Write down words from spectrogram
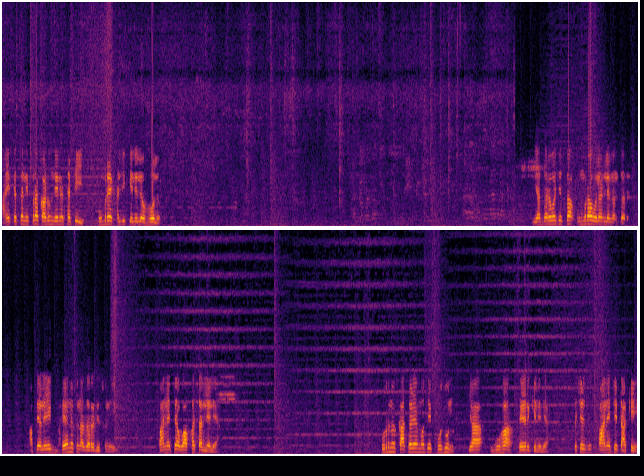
आणि त्याचा निचरा काढून देण्यासाठी उंबऱ्याखाली केलेलं होल. या दरवाजेचा उमरा ओलांडल्यानंतर आपल्याला एक भयानक नजारा दिसून येईल. पाण्याच्या वाफा चाललेल्या. पूर्ण कातळ्यामध्ये खोदून या गुहा तयार केलेल्या. तसेच पाण्याचे टाके.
